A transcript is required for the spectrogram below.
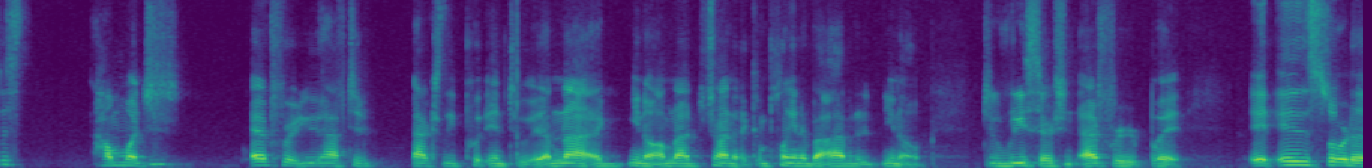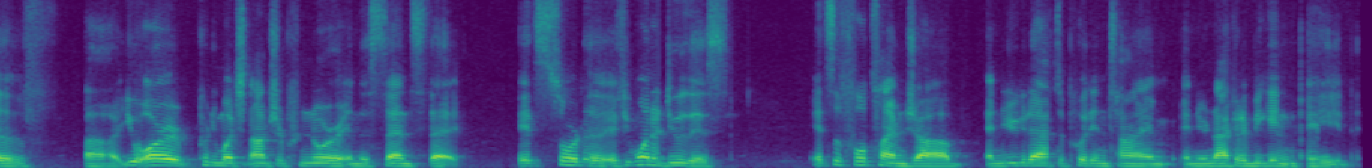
just how much effort you have to actually put into it. I'm not you know, I'm not trying to complain about having to, you know, do research and effort, but it is sort of uh, you are pretty much an entrepreneur in the sense that it's sort of if you want to do this it's a full time job, and you're gonna have to put in time, and you're not gonna be getting paid.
